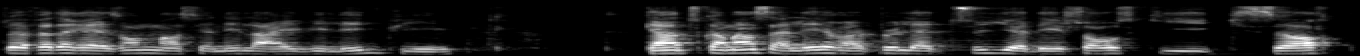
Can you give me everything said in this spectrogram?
tu as fait raison de mentionner la Ivy League. Puis quand tu commences à lire un peu là-dessus, il y a des choses qui sortent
